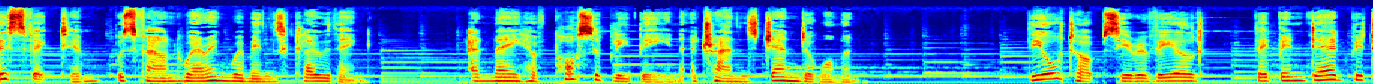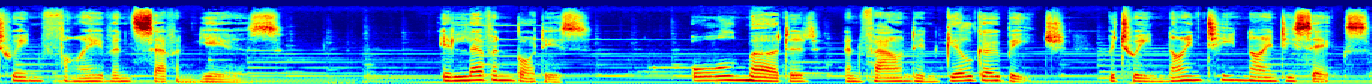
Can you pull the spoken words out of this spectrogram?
This victim was found wearing women's clothing and may have possibly been a transgender woman. The autopsy revealed they'd been dead between five and seven years. Eleven bodies, all murdered and found in Gilgo Beach between 1996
